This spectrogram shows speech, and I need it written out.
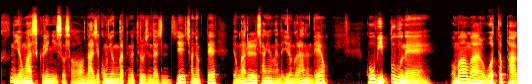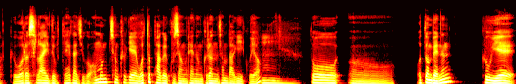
큰 영화 스크린이 있어서 낮에 공연 같은 걸 틀어준다든지 저녁 때 영화를 상영한다 이런 걸 하는데요. 그 윗부분에 어마어마한 워터파크, 그 water slide부터 해가지고 엄청 크게 워터파크를 구성을 해놓은 그런 선박이 있고요. 음. 또, 어, 어떤 배는 그 위에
